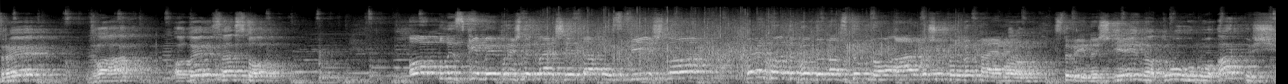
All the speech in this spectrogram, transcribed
3, 2, 1, все, стоп. Оплески, ми пройшли перший етап успішно. Переходимо до наступного аркушу, перевертаємо сторіночки. І на другому аркуші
